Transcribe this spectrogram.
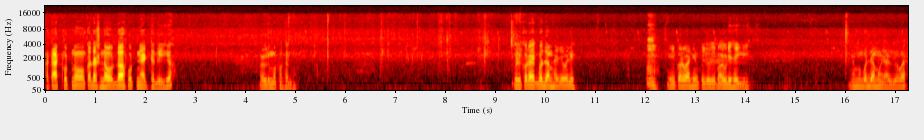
સાત આઠ ફૂટનું, કદાચ નવ, દસ ફૂટની હાઈટ થઈ ગઈ છે. એવડી મોટું થઈ ગયું ઓલી કરવા એક બદામ છે જે ઓલી. એ કરવા જીણકી જોડી પણ એવડી થઈ ગઈ. એમાં બદામ આવી ગયો વાર.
